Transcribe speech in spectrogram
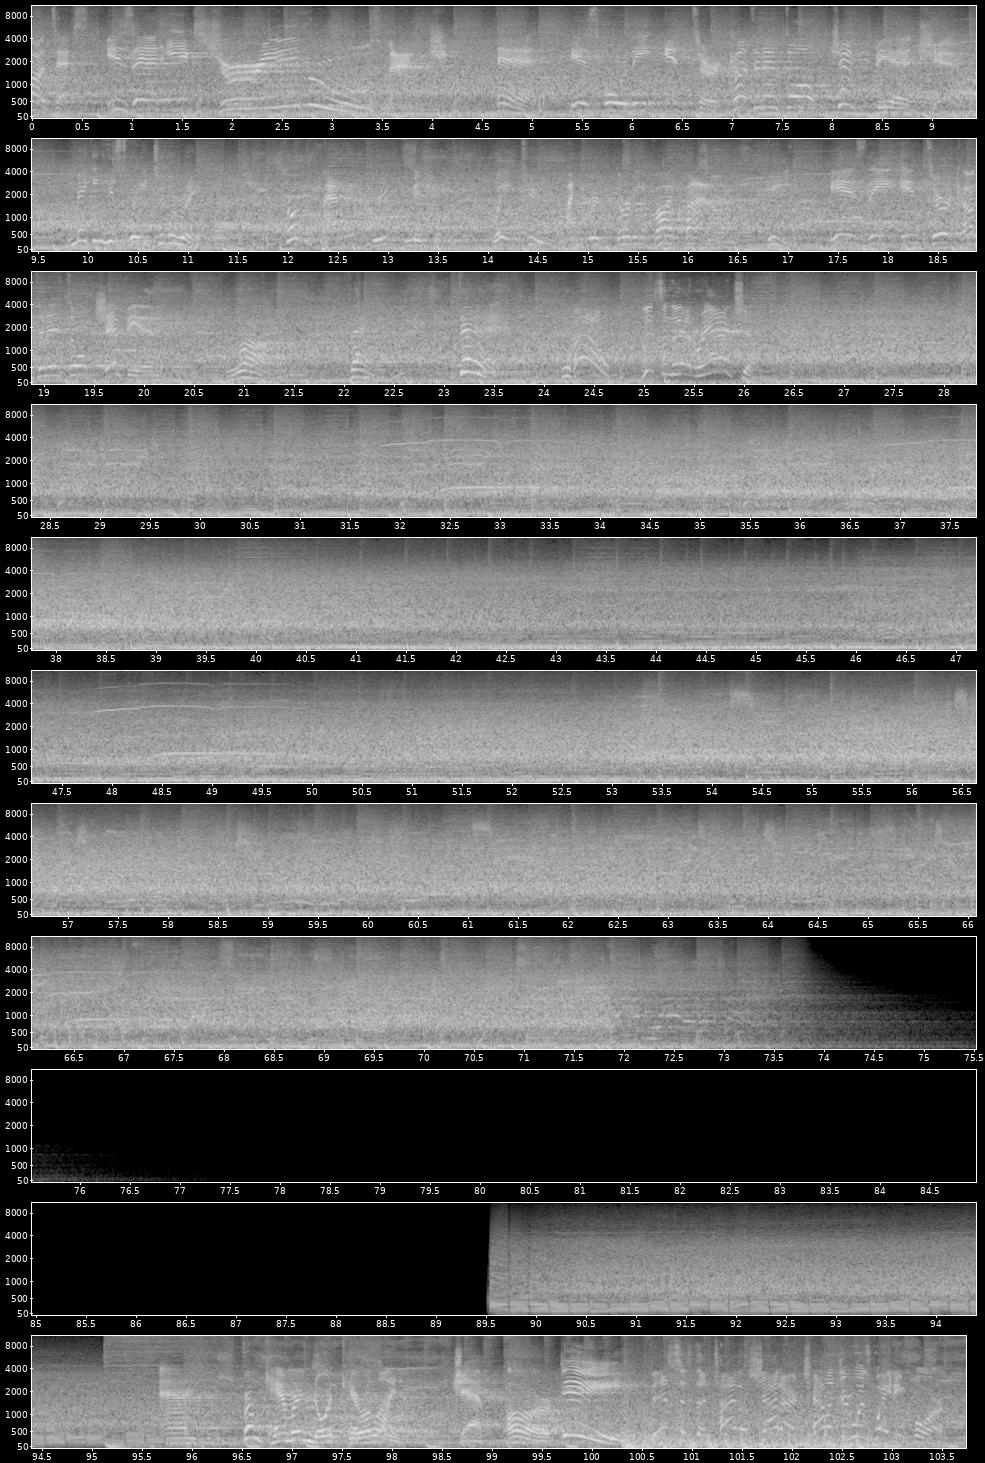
Contest is an Extreme Rules match and is for the Intercontinental Championship. Making his way to the ring from Battle Creek, Michigan, weighing 235 pounds, he is the Intercontinental Champion, Rob Van Dam. Wow! Listen to that reaction! And from Cameron, North Carolina, Jeff Hardy. This is the title shot our challenger was waiting for.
